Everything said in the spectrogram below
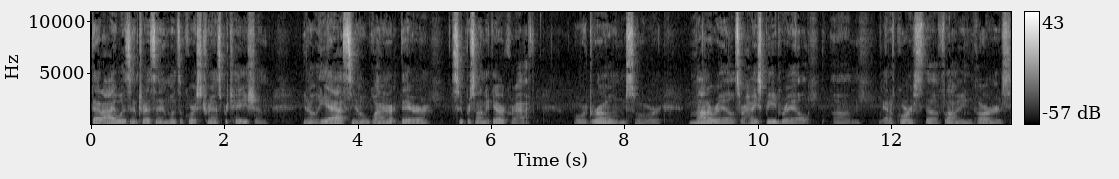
that I was interested in was, of course, transportation. You know, he asks, you know, why aren't there supersonic aircraft or drones or monorails or high speed rail, um, and of course the flying cars.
